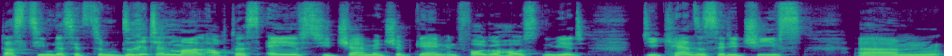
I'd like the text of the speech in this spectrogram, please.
das Team, das jetzt zum dritten Mal auch das AFC Championship Game in Folge hosten wird, die Kansas City Chiefs. Ähm,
